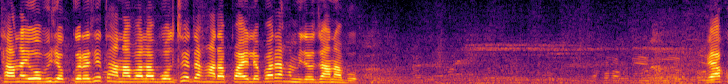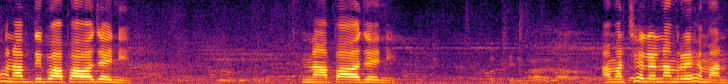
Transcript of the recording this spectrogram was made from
থানায় অভিযোগ করেছে, থানাওয়ালা বলছে যে হারা পাইলে পারে, আমি তো জানাব। এখন পা- পাওয়া যায়নি। না, পাওয়া যায়নি। আমার ছেলের নাম রেহমান।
